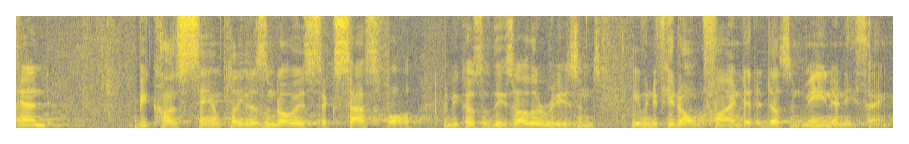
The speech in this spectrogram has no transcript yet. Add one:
And because sampling isn't always successful, and because of these other reasons, even if you don't find it, it doesn't mean anything.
